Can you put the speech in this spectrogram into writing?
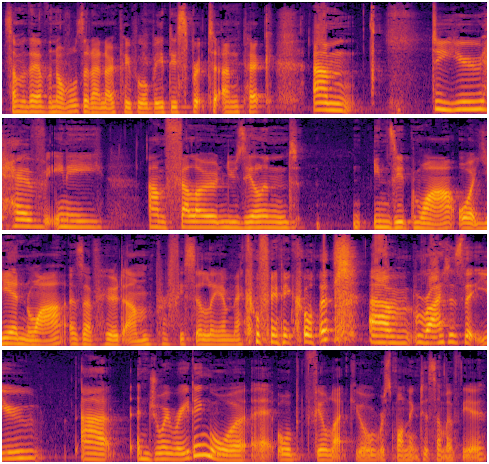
some of the other novels that I know people will be desperate to unpick. Um, do you have any um, fellow New Zealand NZ Noir or Yeah Noir, as I've heard um, Professor Liam McIlvanney call it, um, writers that you uh, enjoy reading or or feel like you're responding to some of their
